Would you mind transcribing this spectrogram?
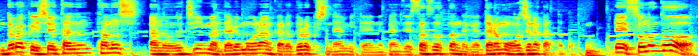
うん。ドラッグ一緒にた楽し、あの、うち今誰もおらんからドラッグしないみたいな感じで誘ったんだけど、誰も応じなかったと。うん。で、その後、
